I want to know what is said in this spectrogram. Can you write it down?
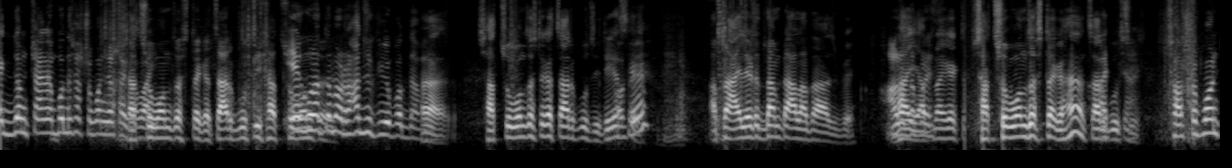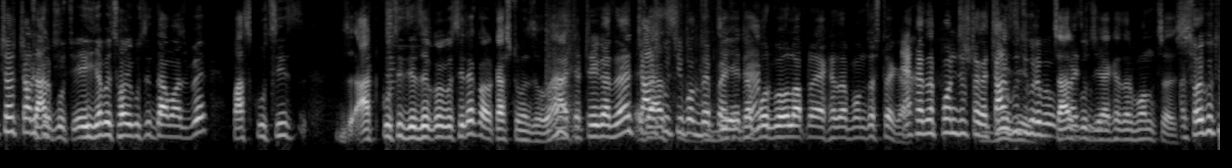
একদম চায়না পর্দা সাতশো পঞ্চাশ টাকা সাতশো পঞ্চাশ টাকা চার কুচি সাতশো এগুলো তো রাজকীয় পর্দা ভাই। হ্যাঁ সাতশো পঞ্চাশ টাকা চার কুচি ঠিক আছে? আপনার আইলেটের দামটা আলাদা আসবে। ভাই আপনাকে একটা সাতশো পঞ্চাশ টাকা হ্যাঁ চার আচ্ছা। কুচি। সাতশো পঞ্চাশ চার। কুচি। এই হিসাবে ছয় কুচির দাম আসবে পাঁচ কুচি আট কুচি যে যে কাস্টমাইজ হবে হ্যাঁ? আচ্ছা ঠিক আছে। চার এটা কুচি আছে- প্রাইস এটা পড়বে হলো আপনার এক হাজার পঞ্চাশ টাকা। এক হাজার পঞ্চাশ টাকা চার কুচি করে চার price কুচি পড়বে। এক হাজার পঞ্চাশ। আর ছয় কুচি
